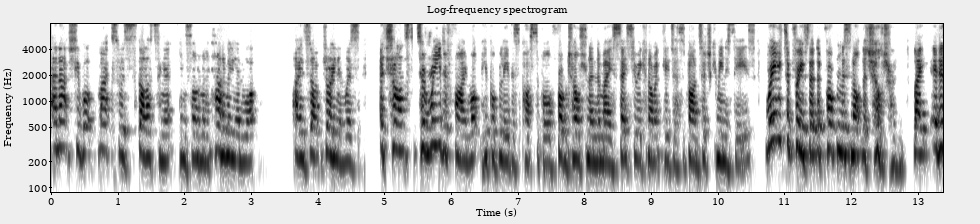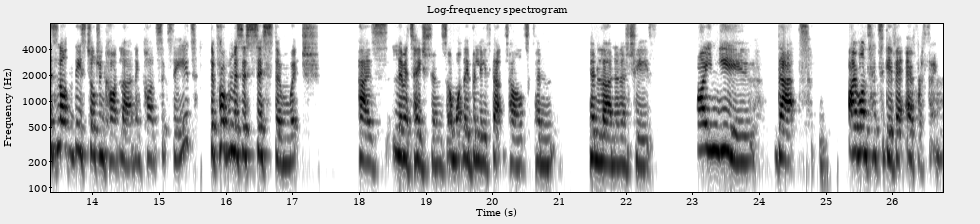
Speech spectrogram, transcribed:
And actually, what Max was starting at King Solomon Academy and what I ended up joining was a chance to redefine what people believe is possible from children in the most socioeconomically disadvantaged communities, really to prove that the problem is not the children. Like, it is not that these children can't learn and can't succeed. The problem is a system which has limitations on what they believe that child can, can learn and achieve. I knew that I wanted to give it everything.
